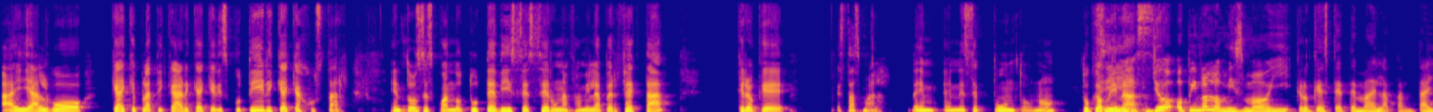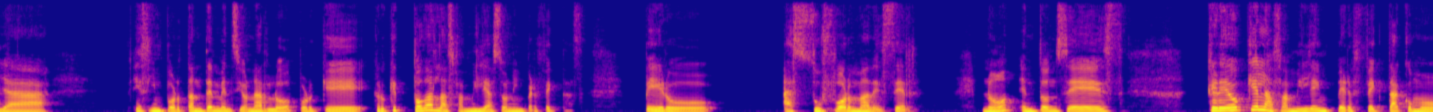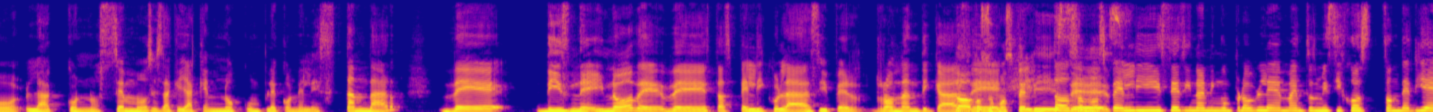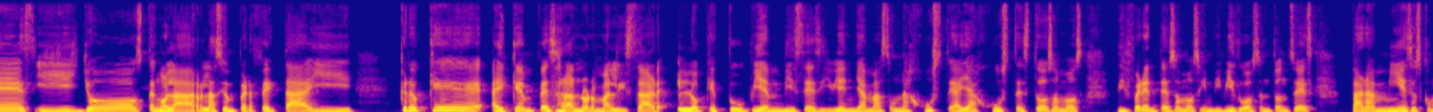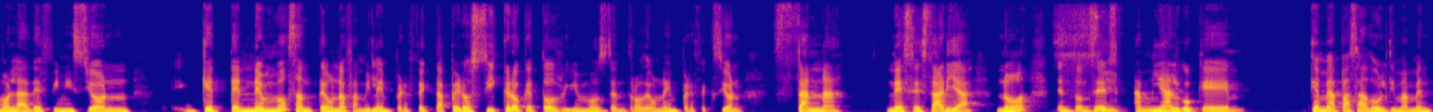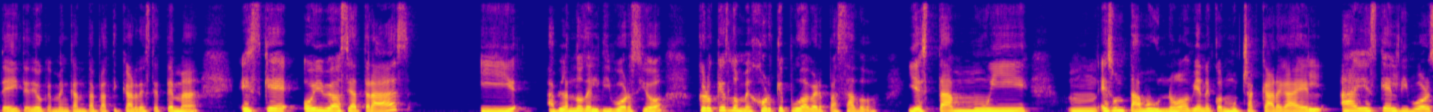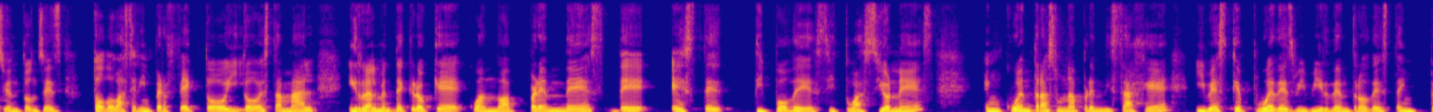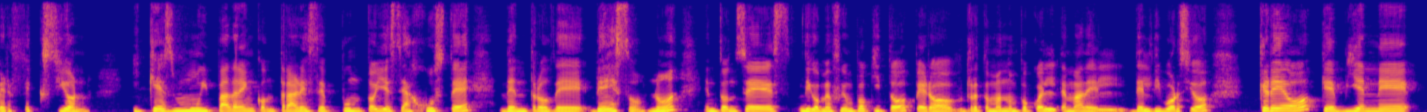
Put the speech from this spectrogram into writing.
hay algo que hay que platicar, que hay que discutir y que hay que ajustar. Entonces, cuando tú te dices ser una familia perfecta, creo que estás mal en, ese punto, ¿no? ¿Tú qué opinas? yo opino lo mismo y creo que este tema de la pantalla es importante mencionarlo porque creo que todas las familias son imperfectas, pero a su forma de ser, ¿no? Entonces, creo que la familia imperfecta, como la conocemos, es aquella que no cumple con el estándar de Disney, ¿no? De, de estas películas hiper románticas. Todos somos felices. Todos somos felices y no hay ningún problema. Entonces mis hijos son de 10 y yo tengo la relación perfecta y creo que hay que empezar a normalizar lo que tú bien dices y bien llamas un ajuste. Hay ajustes, todos somos diferentes, somos individuos. Entonces, para mí eso es como la definición que tenemos ante una familia imperfecta, pero sí creo que todos vivimos dentro de una imperfección sana, necesaria, ¿no? Entonces, a mí algo que, que me ha pasado últimamente, y te digo que me encanta platicar de este tema, es que hoy veo hacia atrás y hablando del divorcio, creo que es lo mejor que pudo haber pasado y está muy mm, es un tabú, ¿no? Viene con mucha carga el, ay, es que el divorcio entonces todo va a ser imperfecto y todo está mal. Y realmente creo que cuando aprendes de este tipo de situaciones, encuentras un aprendizaje y ves que puedes vivir dentro de esta imperfección y que es muy padre encontrar ese punto y ese ajuste dentro de, eso, ¿no? Entonces, digo, me fui un poquito, pero retomando un poco el tema del, del divorcio, creo que viene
